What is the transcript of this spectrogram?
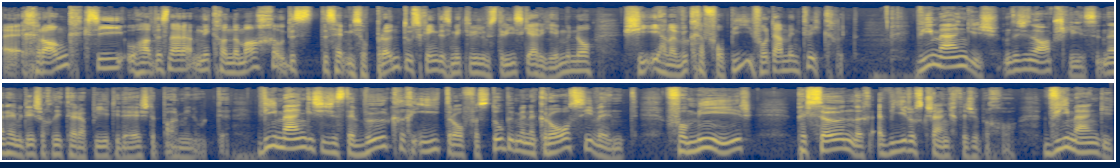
äh, krank gewesen und habe das dann nicht können machen und das, das hat mich so brennt als Kind, dass mittlerweile als 30-Jährige immer noch, ich habe wirklich eine Phobie vor dem entwickelt. Wie manchmal, und das ist noch abschliessend, dann haben wir dich schon ein bisschen therapiert in den ersten paar Minuten. Wie manchmal ist es denn wirklich eingetroffen, dass du bei einem grossen Event von mir persönlich ein Virus geschenkt hast bekommen? Wie manchmal?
